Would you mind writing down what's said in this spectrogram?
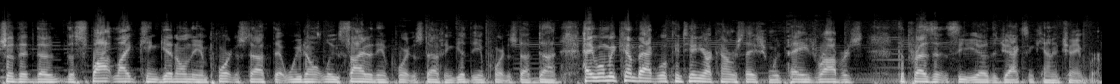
so that the the spotlight can get on the important stuff, that we don't lose sight of the important stuff and get the important stuff done. Hey, when we come back, we'll continue our conversation with Paige Roberts, the president and CEO of the Jackson County Chamber.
